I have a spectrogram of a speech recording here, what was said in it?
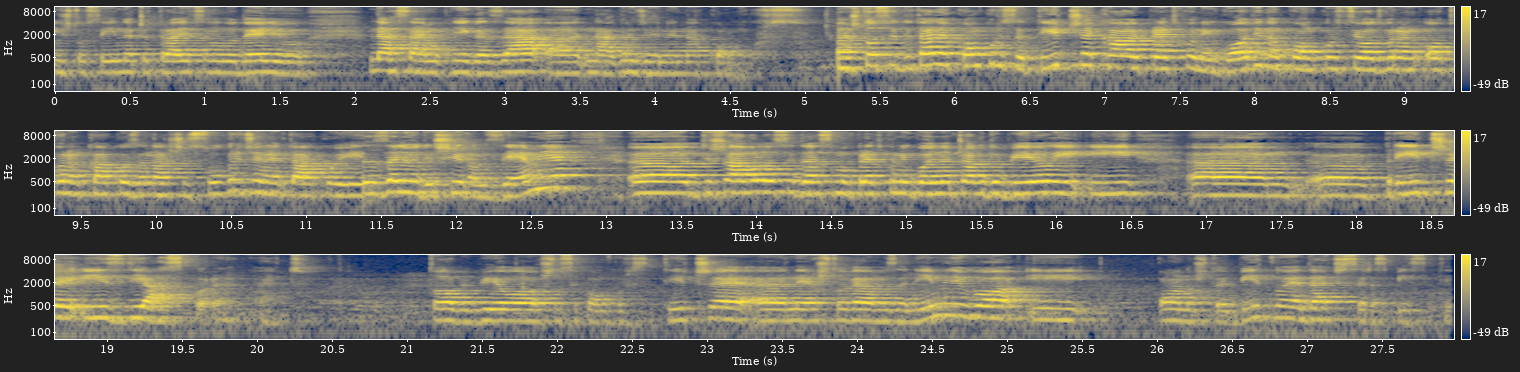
i što se inače tradicionalno dodeljuju na sajmu knjiga za e, nagrađene na konkursu. Što se detalja konkursa tiče, kao i prethodnih godina, konkurs je otvoren, otvoren kako za naše sugrađane, tako i za ljude širom zemlje. E, dešavalo se da smo prethodnih godina čak dobijali i e, e, priče iz dijaspore. Eto, to bi bilo što se konkursa tiče, nešto veoma zanimljivo i ono što je bitno je da će se raspisati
